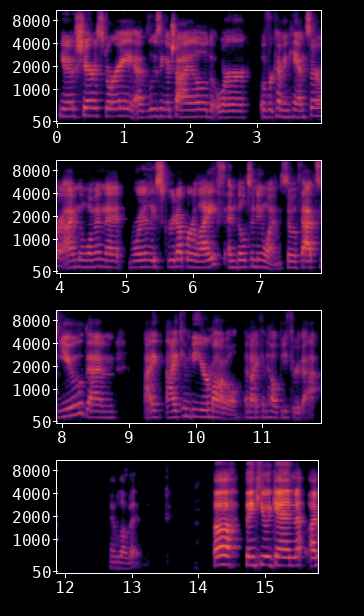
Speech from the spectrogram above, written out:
you know share a story of losing a child or overcoming cancer. I'm the woman that royally screwed up her life and built a new one. So if that's you then I I can be your model and I can help you through that. I love it. Oh, thank you again. I'm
